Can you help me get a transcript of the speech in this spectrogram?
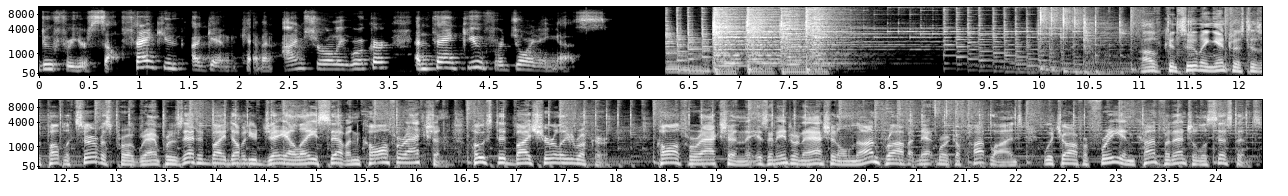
do for yourself. Thank you again, Kevin. I'm Shirley Rooker, and thank you for joining us. Of Consuming Interest is a public service program presented by WJLA 7 Call for Action, hosted by Shirley Rooker. Call for Action is an international nonprofit network of hotlines which offer free and confidential assistance.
